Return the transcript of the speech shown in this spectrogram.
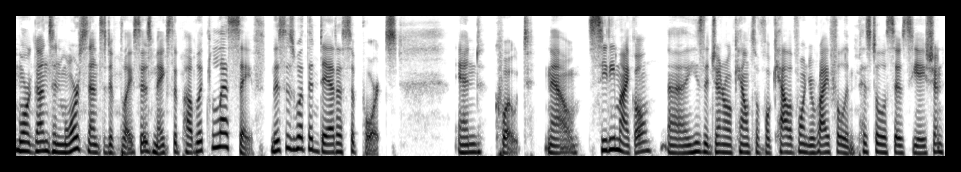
More guns in more sensitive places makes the public less safe. This is what the data supports. End quote. Now, C.D. Michael, uh, he's the general counsel for California Rifle and Pistol Association,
